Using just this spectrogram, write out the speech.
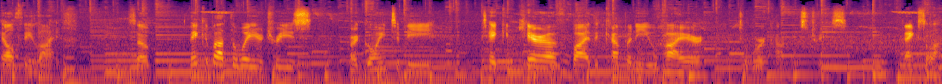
healthy life. So think about the way your trees are going to be taken care of by the company you hire to work on those trees. Thanks a lot.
